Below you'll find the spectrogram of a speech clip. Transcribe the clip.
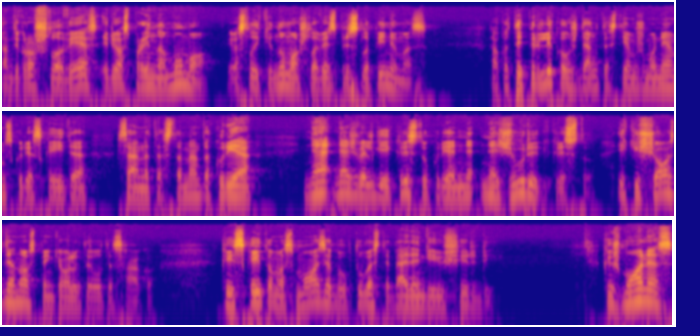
tam tikros šlovės ir jos praeinamumo, jos laikinumo šlovės prislopinimas. Sako, taip ir liko uždengtas tiems žmonėms, kurie skaitė Seną testamentą, kurie ne, nežvelgia į Kristų, kurie ne, nežiūri į Kristų. Iki šios dienos 15 eilutė sako, kai skaitomas Mozė, gauptuvas tebedengia jų širdį. Kai žmonės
